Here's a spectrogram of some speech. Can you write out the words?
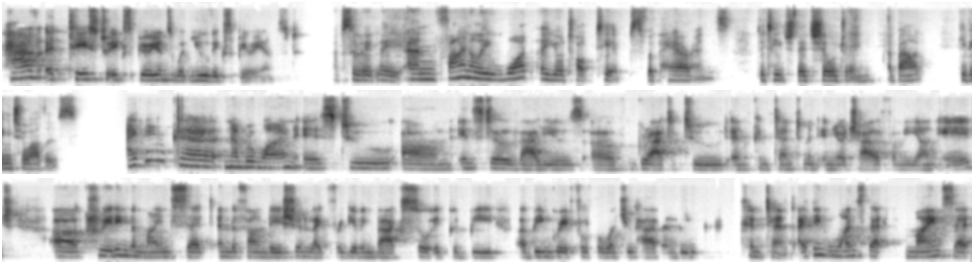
have a taste to experience what you've experienced. Absolutely. And finally, what are your top tips for parents to teach their children about giving to others? I think uh, number one is to um, instill values of gratitude and contentment in your child from a young age. Uh, creating the mindset and the foundation, like for giving back, so it could be uh, being grateful for what you have and being content. I think once that mindset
